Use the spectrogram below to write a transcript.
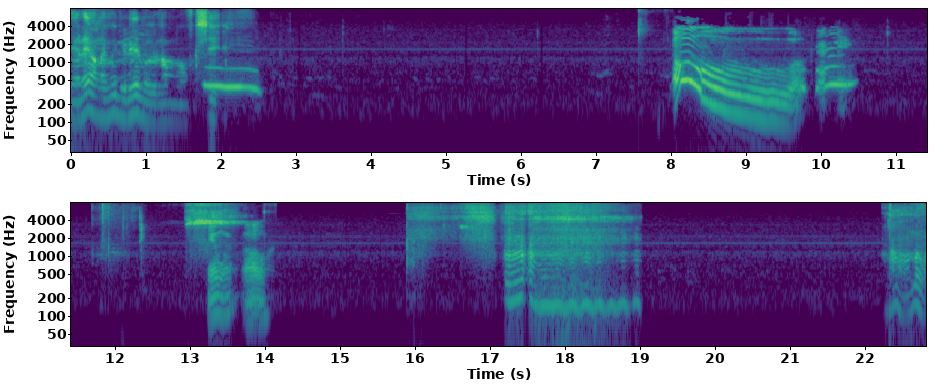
Yeah, they don't let me do that move no more. Shit. Oh, okay. And what? Oh, Mm-mm. I don't know.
